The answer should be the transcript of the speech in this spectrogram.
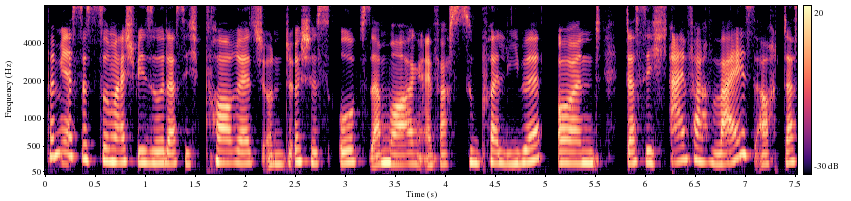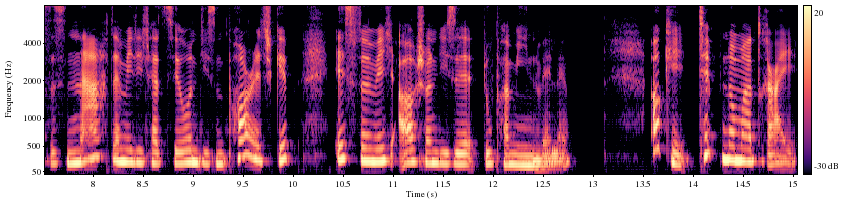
Bei mir ist es zum Beispiel so, dass ich Porridge und frisches Obst am Morgen einfach super liebe und dass ich einfach weiß, auch dass es nach der Meditation diesen Porridge gibt, ist für mich auch schon diese Dopaminwelle. Okay, Tipp Nummer drei.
